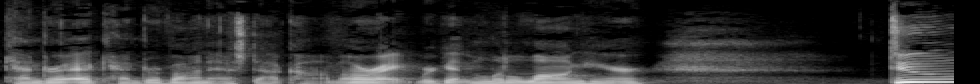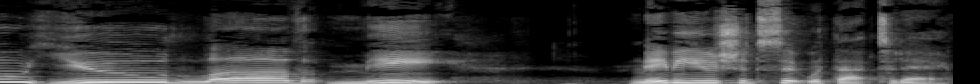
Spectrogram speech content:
Kendra at kendravonesh.com. All right, we're getting a little long here. Do you love me? Maybe you should sit with that today.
